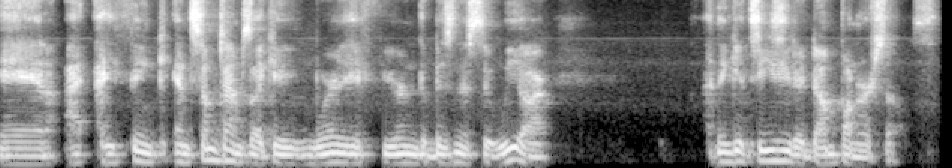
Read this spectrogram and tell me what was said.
And I, I think, and sometimes like if you're in the business that we are, I think it's easy to dump on ourselves.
